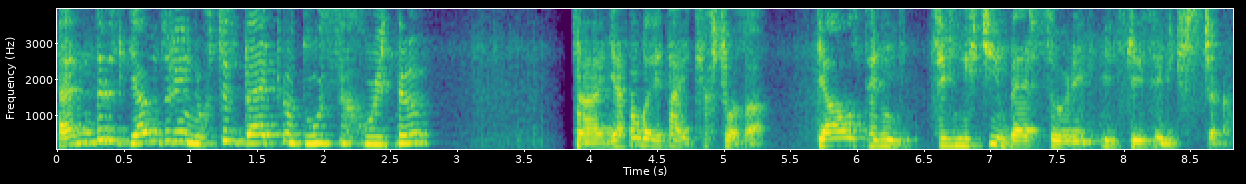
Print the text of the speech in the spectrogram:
амьдралд янз бүрийн нөхцөл байдлууд үүсэх үед ялангуяа та итгэгч болоо. Диавол таныг цэгнэгчийн байр суурийг эзлээсэй гэж хүсэж байгаа.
